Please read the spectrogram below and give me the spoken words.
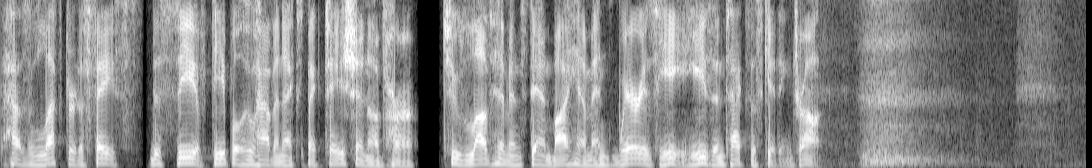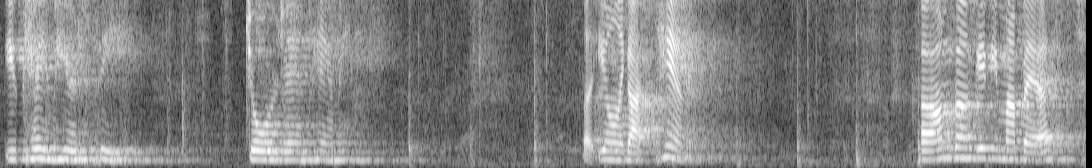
has left her to face the sea of people who have an expectation of her to love him and stand by him. And where is he? He's in Texas getting drunk. You came here to see George and Tammy, but you only got Tammy. Uh, I'm gonna give you my best.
